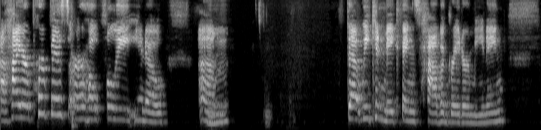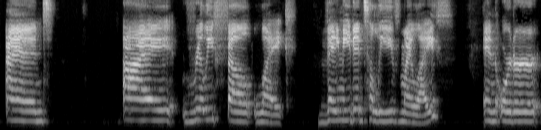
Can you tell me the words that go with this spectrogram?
a higher purpose or hopefully, you know, um, that we can make things have a greater meaning. And I really felt like they needed to leave my life in order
